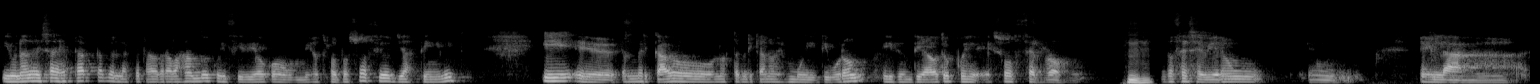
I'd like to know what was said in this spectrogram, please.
Y una de esas startups en las que estaba trabajando coincidió con mis otros dos socios, Justin y Nick. Y eh, el mercado norteamericano es muy tiburón y de un día a otro pues eso cerró. ¿no? Uh -huh. Entonces se vieron en, en, la,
